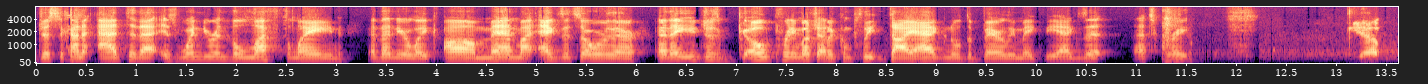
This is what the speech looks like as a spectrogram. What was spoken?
just to kind of add to that, is when you're in the left lane and then you're like, oh man, my exit's over there. And then you just go pretty much at a complete diagonal to barely make the exit. That's great. Yep.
